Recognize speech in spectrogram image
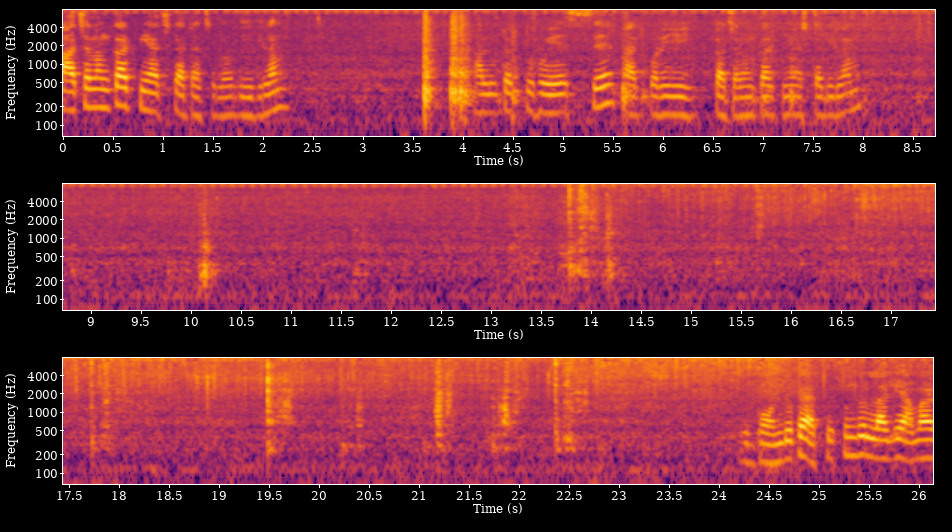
কাঁচা লঙ্কা আর পেঁয়াজ কাটা ছিল, দিয়ে দিলাম। আলুটা একটু হয়ে এসছে, তারপরে এই কাঁচা লঙ্কা আর পেঁয়াজটা দিলাম। গন্ধটা এত সুন্দর লাগে আমার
